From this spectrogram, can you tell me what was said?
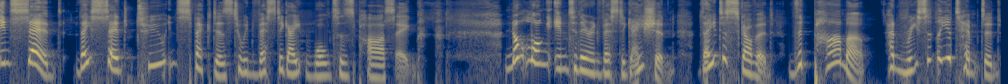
Instead, they sent two inspectors to investigate Walter's passing. Not long into their investigation, they discovered that Palmer had recently attempted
